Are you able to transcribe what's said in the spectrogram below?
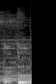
Bye.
